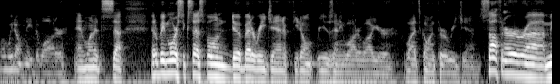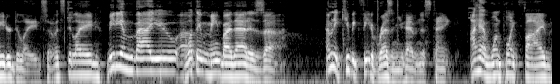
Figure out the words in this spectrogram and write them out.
when we don't need the water. And when it's, uh, it'll be more successful and do a better regen if you don't use any water while you're while it's going through a regen. Softener uh, meter delayed, so it's delayed. Medium value, uh, what they mean by that is uh, how many cubic feet of resin you have in this tank. I have 1.5,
